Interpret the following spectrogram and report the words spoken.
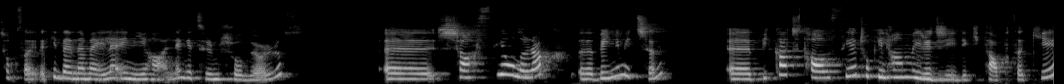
çok sayıdaki denemeyle en iyi haline getirmiş oluyoruz. E, şahsi olarak e, benim için e, birkaç tavsiye çok ilham vericiydi kitaptaki.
